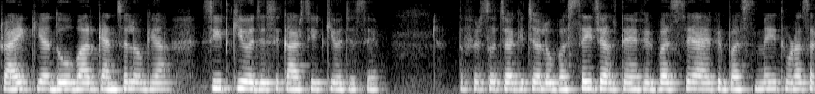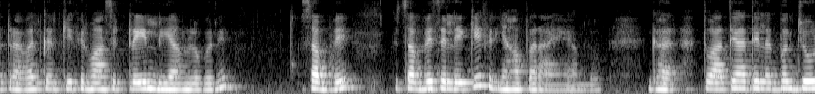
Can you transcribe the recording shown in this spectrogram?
ट्राई किया, दो बार कैंसिल हो गया, सीट की वजह से, कार सीट की वजह से। तो फिर सोचा कि चलो बस से ही चलते हैं। फिर बस से आए, फिर बस में ही थोड़ा सा ट्रैवल करके फिर वहाँ से ट्रेन लिया हम लोगों ने। सबवे फिर सबवे से लेके फिर यहाँ पर आए हैं हम लोग घर। तो आते आते लगभग जो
